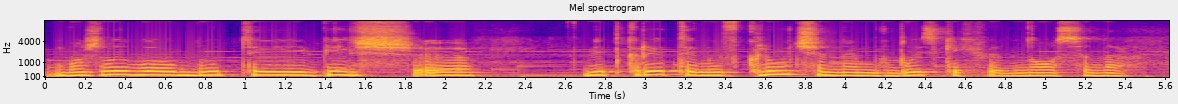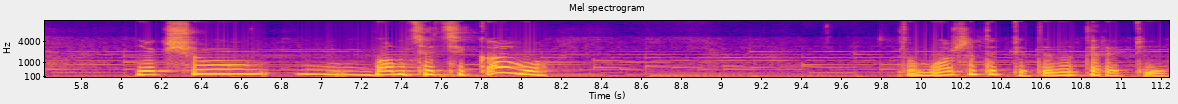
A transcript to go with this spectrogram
можливо, бути більш е, відкритим і включеним в близьких відносинах. Якщо вам це цікаво, то можете піти на терапію.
